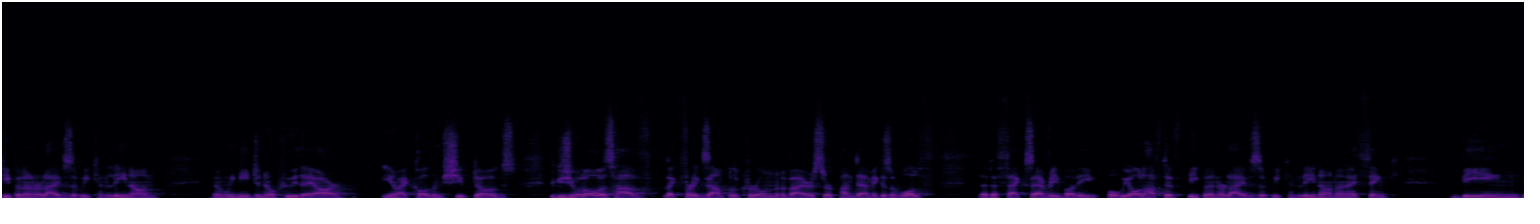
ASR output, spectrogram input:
people in our lives that we can lean on. And we need to know who they are. You know i call them sheepdogs because you will always have like for example coronavirus or pandemic is a wolf that affects everybody but we all have to have people in our lives that we can lean on. And i think being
